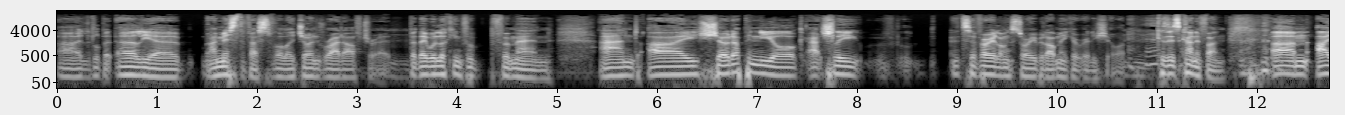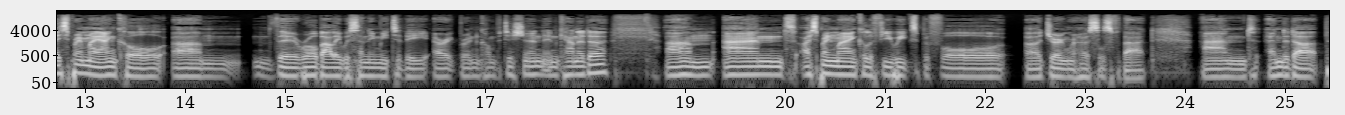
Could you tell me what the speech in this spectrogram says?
uh, a little bit earlier. I missed the festival. I joined right after it, but they were looking for, for men. And I showed up in New York. Actually, it's a very long story, but I'll make it really short because it's kind of fun. um, I sprained my ankle. Um, the Royal Ballet was sending me to the Erik Bruhn competition in Canada. Um, and I sprained my ankle a few weeks before, uh, during rehearsals for that and ended up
